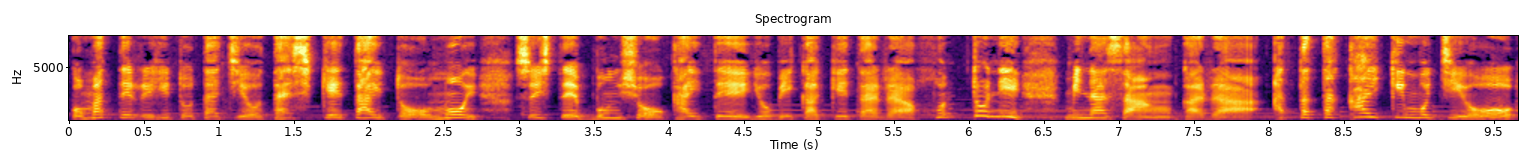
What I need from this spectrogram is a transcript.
困ってる人たちを助けたいと思いそして文章を書いて呼びかけたら本当に皆さんから温かい気持ちを、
